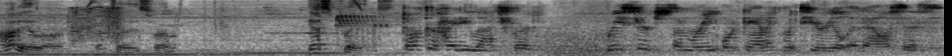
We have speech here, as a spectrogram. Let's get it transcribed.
Audio log. That's always fun. Yes, please. Dr. Heidi Latchford, Research Summary Organic Material Analysis.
